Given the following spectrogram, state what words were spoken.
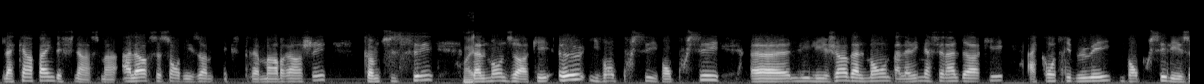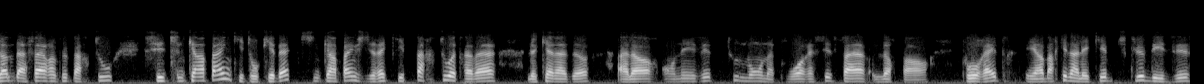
de la campagne de financement. Alors, ce sont des hommes extrêmement branchés, comme tu le sais, dans le monde du hockey, eux, ils vont pousser. Ils vont pousser euh, les, gens dans le monde, dans la Ligue nationale de hockey, à contribuer. Ils vont pousser les hommes d'affaires un peu partout. C'est une campagne qui est au Québec. C'est une campagne, je dirais, qui est partout à travers le Canada. Alors, on invite tout le monde à pouvoir essayer de faire leur part pour être et embarquer dans l'équipe du Club des 10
